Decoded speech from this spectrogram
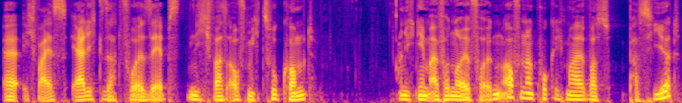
äh, ich weiß ehrlich gesagt vorher selbst nicht, was auf mich zukommt. Und ich nehme einfach neue Folgen auf und dann gucke ich mal, was passiert.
